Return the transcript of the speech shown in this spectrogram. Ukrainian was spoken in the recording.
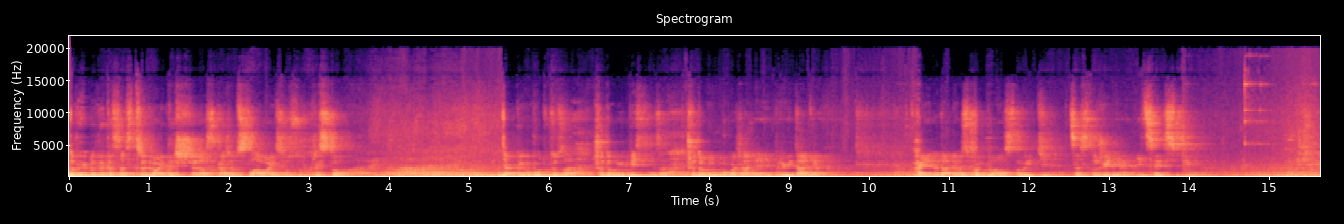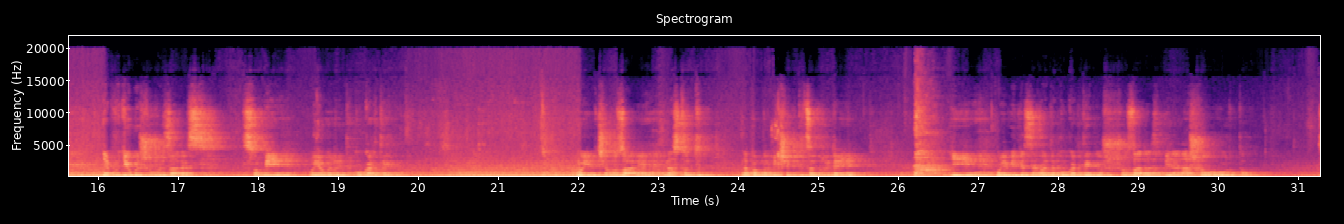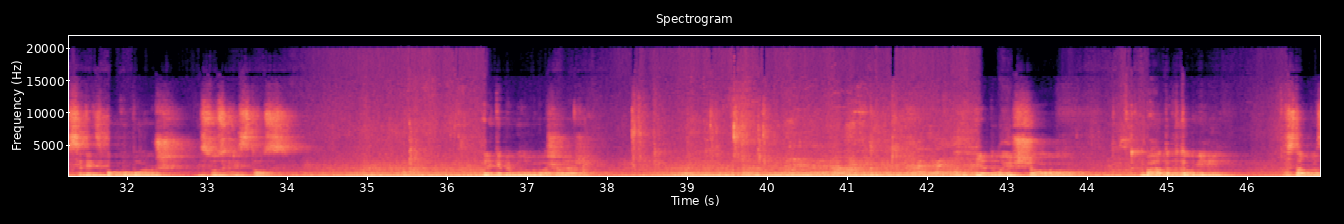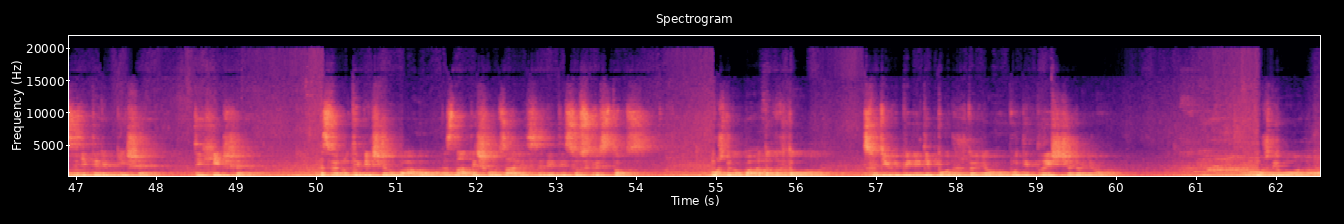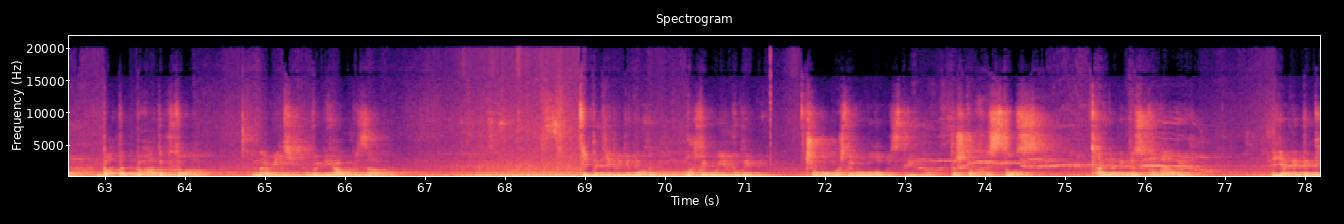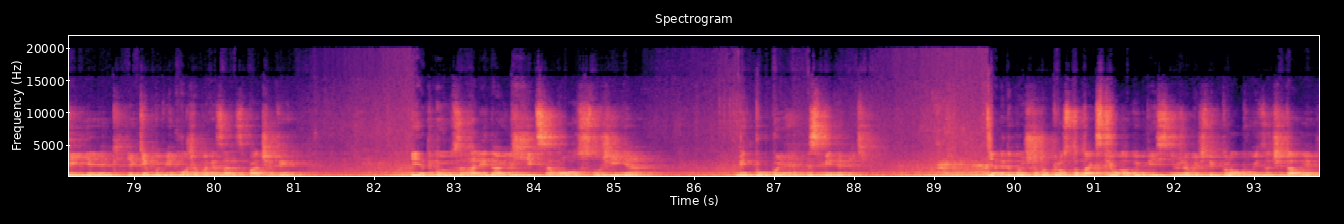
Дорогі брати та сестри, давайте ще раз скажемо слава Ісусу Христу. Дякуємо гурту за чудові пісні, за чудові побажання і привітання. Хай і надалі Господь благословить це служіння і цей спів. Я б хотів би, щоб ви зараз собі уявили таку картину. Ви є в залі, нас тут, напевно, більше 500 людей. І уявіть для себе таку картину, що зараз біля нашого гурту сидить збоку поруч Ісус Христос. Яке би було б ваше враження? Я думаю, що багато хто він став би сидіти рівніше, тихіше, звернути більше увагу, знати, що в залі сидить Ісус Христос. Можливо, багато хто хотів би підійти поруч до нього, бути ближче до нього. Можливо, багато, багато хто навіть вибігав з залу. І такі люди можливо, і були. Чому, можливо, було би стидно, то що Христос, а я не досконалий. Я не такий є, як, яким би Він може мене зараз бачити. І я думаю, взагалі навіть хід самого служіння він був би змінений. Я не думаю, що ми просто так співали пісні, вже вийшли в проповідь, зачитали.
